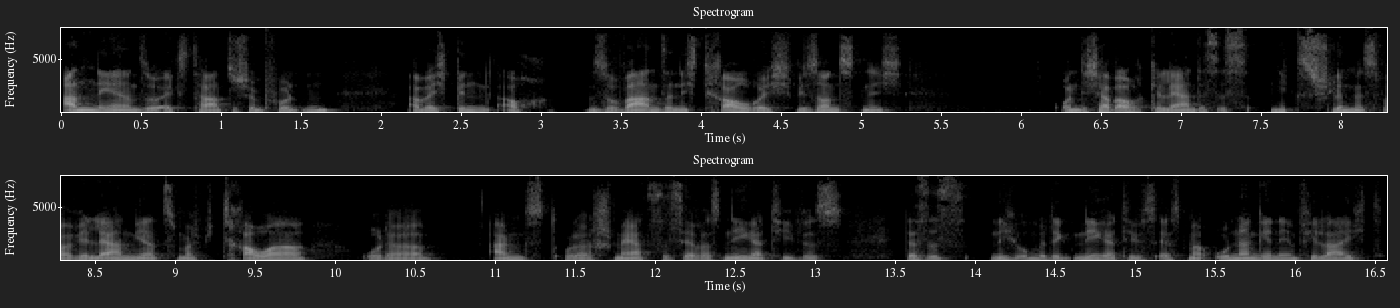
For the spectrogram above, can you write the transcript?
annähernd so ekstatisch empfunden, aber ich bin auch so wahnsinnig traurig wie sonst nicht. Und ich habe auch gelernt, es ist nichts Schlimmes, weil wir lernen ja zum Beispiel Trauer oder Angst oder Schmerz ist ja was Negatives. Das ist nicht unbedingt negativ, ist erstmal unangenehm vielleicht,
